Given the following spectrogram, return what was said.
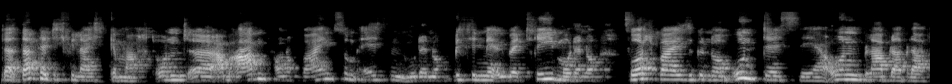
Da, das hätte ich vielleicht gemacht. Und äh, am Abend auch noch Wein zum Essen oder noch ein bisschen mehr übertrieben oder noch Vorspeise genommen und Dessert und bla bla bla.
